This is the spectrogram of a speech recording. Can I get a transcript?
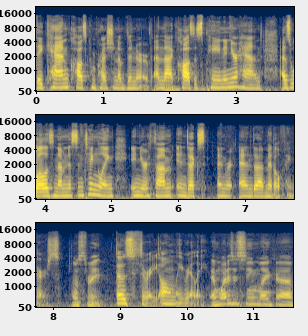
they can cause compression of the nerve, and that causes pain in your hand, as well as numbness and tingling in your thumb, index, and, and uh, middle fingers. Those three. Those three only, really. And what does it seem like um,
